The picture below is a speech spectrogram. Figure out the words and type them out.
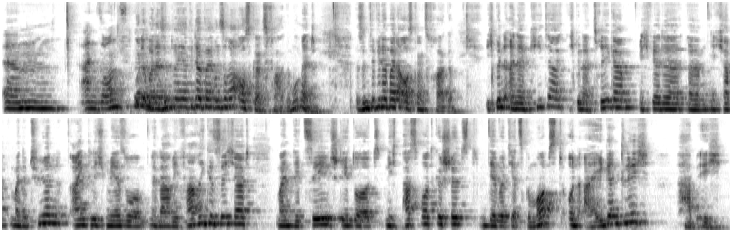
Ähm, ansonsten. Gut, aber da sind wir ja wieder bei unserer Ausgangsfrage. Moment. Da sind wir wieder bei der Ausgangsfrage. Ich bin eine Kita, ich bin ein Träger, ich werde, ähm, ich habe meine Türen eigentlich mehr so Larifari gesichert. Mein PC steht dort nicht passwortgeschützt, der wird jetzt gemobst und eigentlich habe ich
